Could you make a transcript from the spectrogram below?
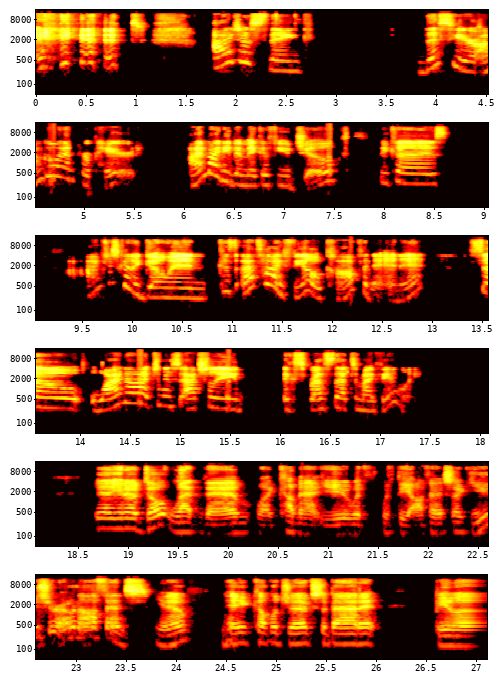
And I just think this year I'm going in prepared. I might even make a few jokes because I'm just going to go in because that's how I feel confident in it. So why not just actually express that to my family? Yeah, you know, don't let them like come at you with with the offense. Like use your own offense, you know? Make a couple jokes about it. Be like,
